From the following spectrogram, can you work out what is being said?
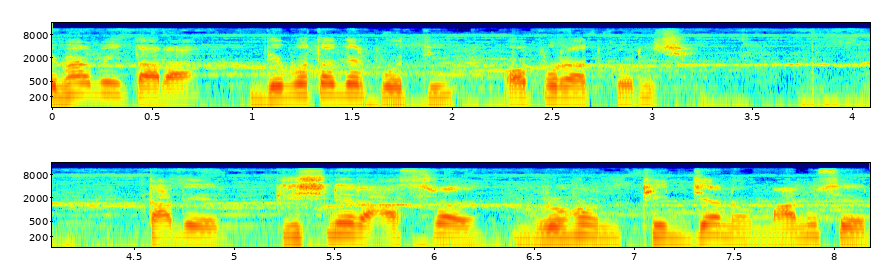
এভাবেই তারা দেবতাদের প্রতি অপরাধ করেছে। তাদের কৃষ্ণের আশ্রয় গ্রহণ ঠিক যেন মানুষের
